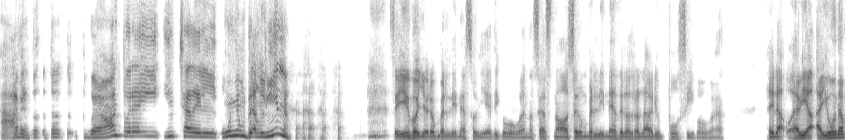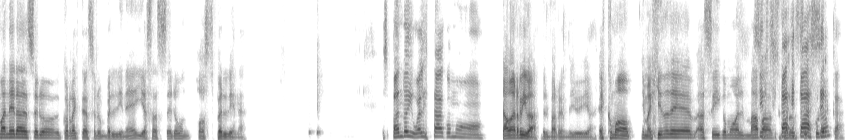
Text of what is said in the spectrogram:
Ah, pero tú, weón, tú eres hincha del Union Berlin. sí, pues yo era un berlinés soviético, pues, bueno, o sea, no, ser un berlinés del otro lado era un pussy, pues, bueno. Era, había, hay una manera de ser correcta de ser un berlinés y es hacer un Ostberliner. Spando igual estaba como estaba arriba del barrio donde yo vivía. Es como, imagínate así como el mapa. Sí, estaba cerca.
